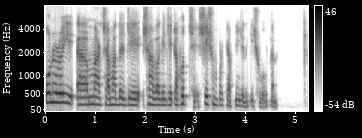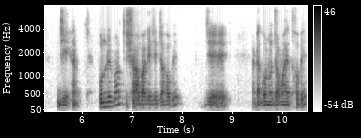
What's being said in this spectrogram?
পনেরোই মার্চ আমাদের যে শাহবাগে যেটা হচ্ছে সে সম্পর্কে আপনি যদি কিছু বলতেন। জি হ্যাঁ। পনেরোই মার্চ শাহবাগে যেটা হবে যে একটা গণজমায়েত হবে।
